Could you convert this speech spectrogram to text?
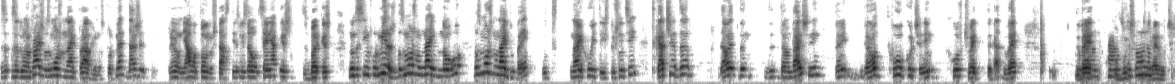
за, за да го направиш възможно най-правилно. Според мен даже, примерно, няма пълно щастие, в смисъл, все някъде ще сбъркаш, но да се информираш възможно най-много, възможно най-добре от най-хубавите източници, така че да, да, да, да, да направиш един, нали, едно хубаво куче, един хубав човек. Така, добре. Добре, да, обучен, добре обучен.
